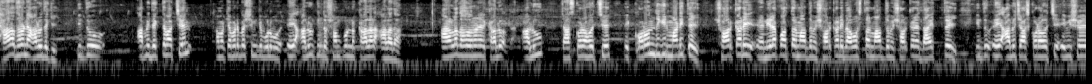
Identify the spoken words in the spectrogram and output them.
সাদা ধরনের আলু দেখি। কিন্তু আপনি দেখতে পাচ্ছেন আমার ক্যামেরা পার্সনকে বলব এই আলুর কিন্তু সম্পূর্ণ কালার আলাদা। আর আলাদা ধরনের কালো আলু চাষ করা হচ্ছে। এই করণদিঘির মাটিতেই সরকারি নিরাপত্তার মাধ্যমে সরকারি ব্যবস্থার মাধ্যমে সরকারের দায়িত্বেই কিন্তু এই আলু চাষ করা হচ্ছে। এই বিষয়ে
